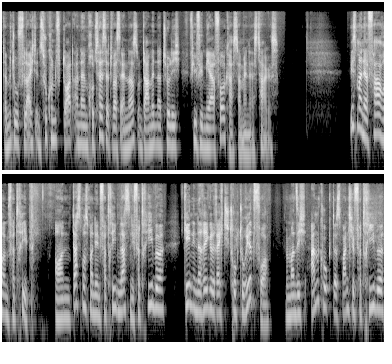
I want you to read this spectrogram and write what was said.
damit du vielleicht in Zukunft dort an deinem Prozess etwas änderst und damit natürlich viel, viel mehr Erfolg hast am Ende des Tages. Wie ist meine Erfahrung im Vertrieb? Und das muss man den Vertrieben lassen. Die Vertriebe gehen in der Regel recht strukturiert vor. Wenn man sich anguckt, dass manche Vertriebe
